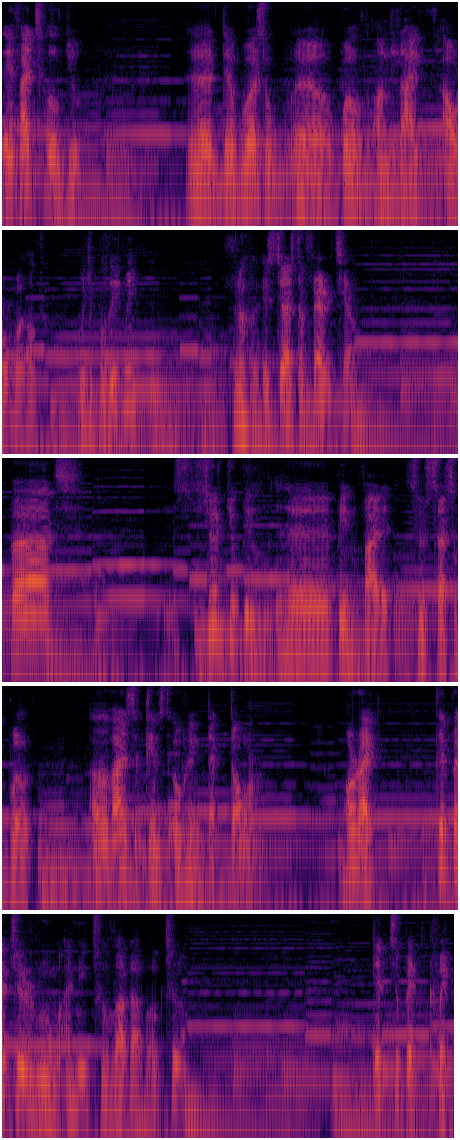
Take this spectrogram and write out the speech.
if I told you uh, there was a uh, world unlike our world, would you believe me? No, it's just a fairy tale. But should you be uh, be invited to such a world, I'll advise against opening that door. Alright, get back to your room. I need to log up. Okay. Get to bed quick.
